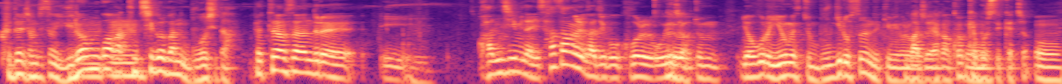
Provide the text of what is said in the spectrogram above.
그들의 정체성은 유령과 같은 취급을 받는 무엇이다. 베트남 사람들의 이 관심이나 이 사상을 가지고 그걸 오히려 그죠. 좀 역으로 이용해서 좀 무기로 쓰는 느낌인. 알고 약간 그렇게 어. 볼수 있겠죠. 어.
